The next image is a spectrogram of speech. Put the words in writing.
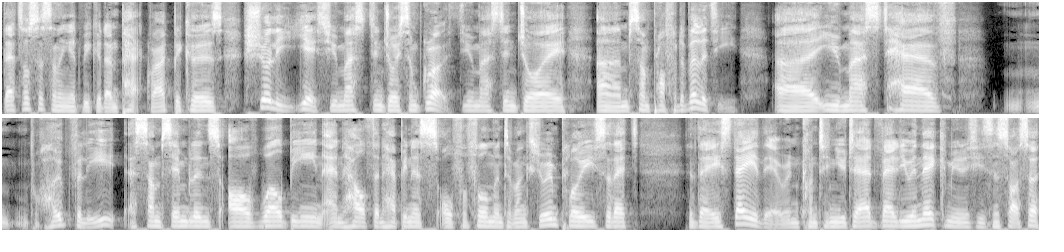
that's also something that we could unpack, right? Because surely, yes, you must enjoy some growth. You must enjoy um, some profitability. Uh, you must have hopefully some semblance of well-being and health and happiness or fulfillment amongst your employees so that they stay there and continue to add value in their communities and so on. So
